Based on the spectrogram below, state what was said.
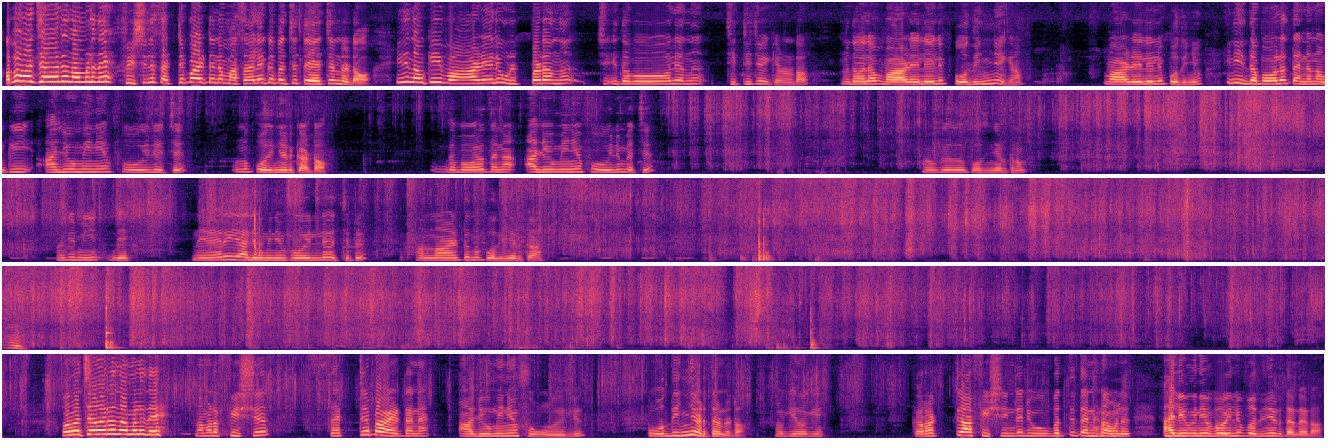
അപ്പൊ മച്ചാവരെ നമ്മളിത് ഫിഷിൽ സെറ്റപ്പ് ആയിട്ട് തന്നെ മസാലയൊക്കെ വെച്ച് തേച്ചിട്ടുണ്ട് കേട്ടോ ഇനി നമുക്ക് ഈ വാഴയില ഉൾപ്പെടെ ഒന്ന് ഇതുപോലെ ഒന്ന് ചിറ്റിച്ച് വെക്കണം കേട്ടോ അതുപോലെ വാഴയിലയിൽ പൊതിഞ്ഞ് വെക്കണം. വാഴയിലയിൽ പൊതിഞ്ഞു. ഇനി ഇതുപോലെ തന്നെ നമുക്ക് ഈ അലൂമിനിയം ഫോയിൽ വെച്ച് ഒന്ന് പൊതിഞ്ഞെടുക്കാം കേട്ടോ ഇതുപോലെ തന്നെ അലൂമിനിയം ഫോയിലും വെച്ച് നമുക്കിത് പൊതിഞ്ഞെടുക്കണം. നമുക്ക് മീൻ ദേ നേരെ ഈ അലൂമിനിയം ഫോയിലിൽ വെച്ചിട്ട് നന്നായിട്ടൊന്ന് പൊതിഞ്ഞെടുക്കാം. മച്ചാവരെ നമ്മളിതേ നമ്മുടെ ഫിഷ് സെറ്റപ്പ് ആയിട്ട് തന്നെ അലൂമിനിയം ഫോയിൽ പൊതിഞ്ഞെടുത്തുണ്ട് കേട്ടോ നോക്കി നോക്കി. കറക്റ്റ് ആ ഫിഷിന്റെ രൂപത്തിൽ തന്നെ നമ്മൾ അലൂമിനിയം ഫോയിൽ പൊതിഞ്ഞെടുത്തുണ്ട് കേട്ടോ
